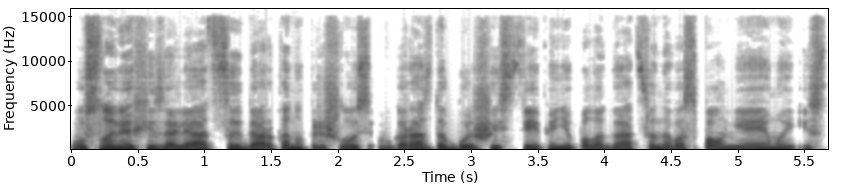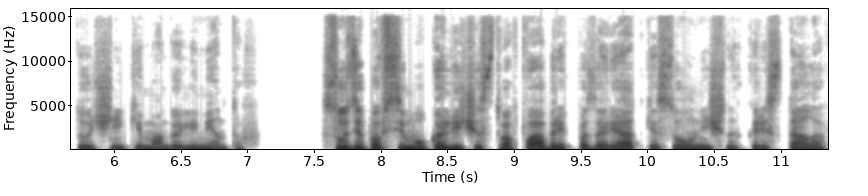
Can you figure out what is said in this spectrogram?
в условиях изоляции Даркану пришлось в гораздо большей степени полагаться на восполняемые источники магоэлементов. Судя по всему, количество фабрик по зарядке солнечных кристаллов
